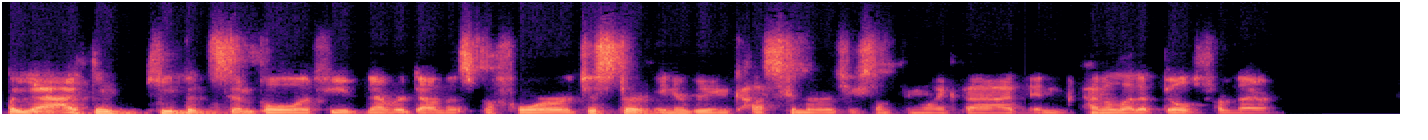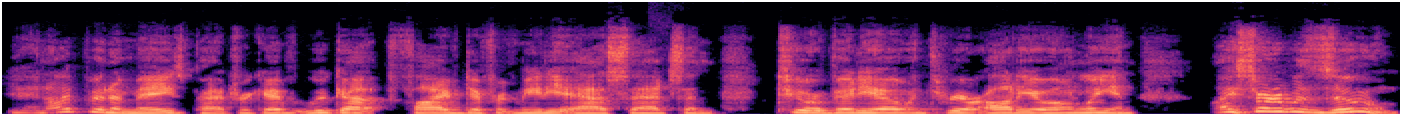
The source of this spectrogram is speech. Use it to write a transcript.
But yeah, I think keep it simple if you've never done this before. Just start interviewing customers or something like that and kind of let it build from there. Yeah, and I've been amazed, Patrick. I've, we've got five different media assets and two are video and three are audio only. And I started with Zoom,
